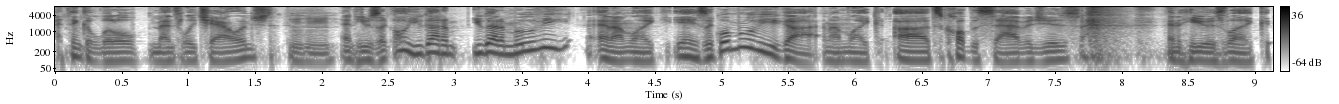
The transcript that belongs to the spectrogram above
I think a little mentally challenged Mhm. and he was like, "Oh, you got a you got a movie?" And I'm like, "Yeah." He's like, "What movie you got?" And I'm like, uh, "It's called The Savages." and he was like,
